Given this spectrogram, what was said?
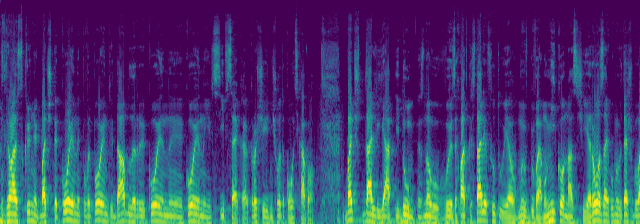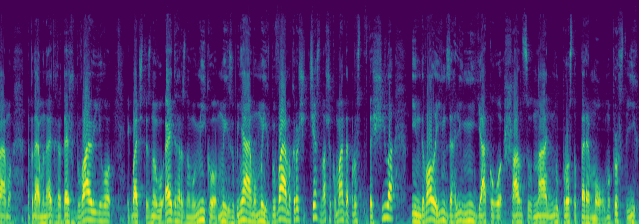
Відкриваю скриню, як бачите, коїни, поверпоінти, даблери, коїни, коїни і все. Коротше, нічого такого цікавого. Бачите, далі я йду знову в захват кристалів. Тут я, ми вбиваємо Міко, у нас ще є Роза, яку ми теж вбиваємо. Нападаємо на Едгара, теж вбиваю його. Як бачите, знову Едгар, знову Міко. Ми їх зупиняємо, ми їх вбиваємо. Коротше, чесно, наша команда просто тащила і не давала їм взагалі ніякого шансу на ну просто перемогу. Ми просто їх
